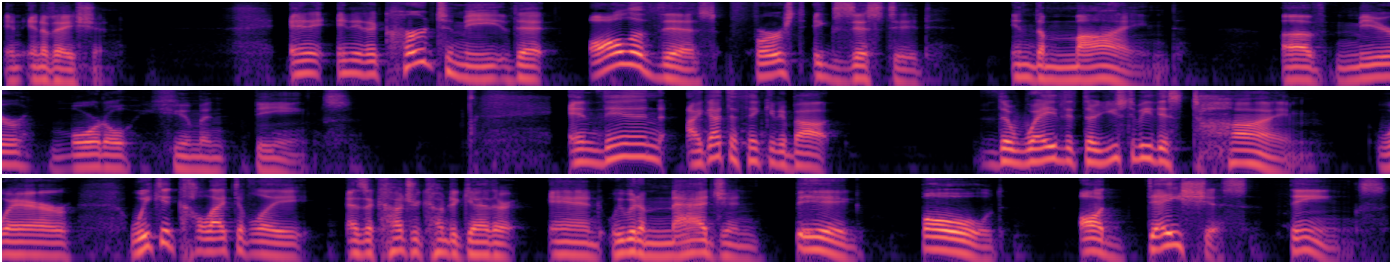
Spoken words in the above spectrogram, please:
and innovation. And it, and it occurred to me that all of this first existed in the mind of mere mortal human beings. And then I got to thinking about the way that there used to be this time where we could collectively, as a country, come together and we would imagine big, bold, audacious things.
